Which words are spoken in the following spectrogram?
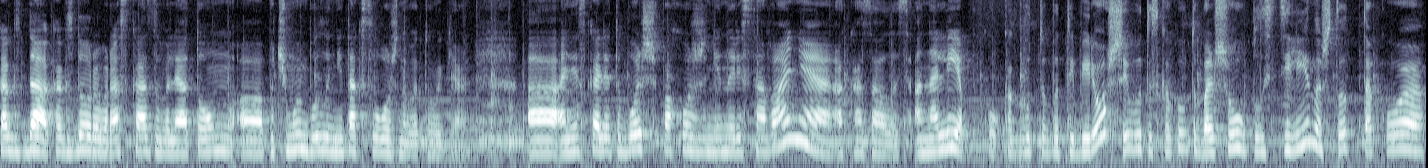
как, да, как здорово рассказывали о том, а, почему им было не так сложно в итоге. А, они сказали, это больше похоже не на рисование оказалось, а на лепку. Как будто бы ты берешь и вот из какого-то большого пластилина что-то такое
